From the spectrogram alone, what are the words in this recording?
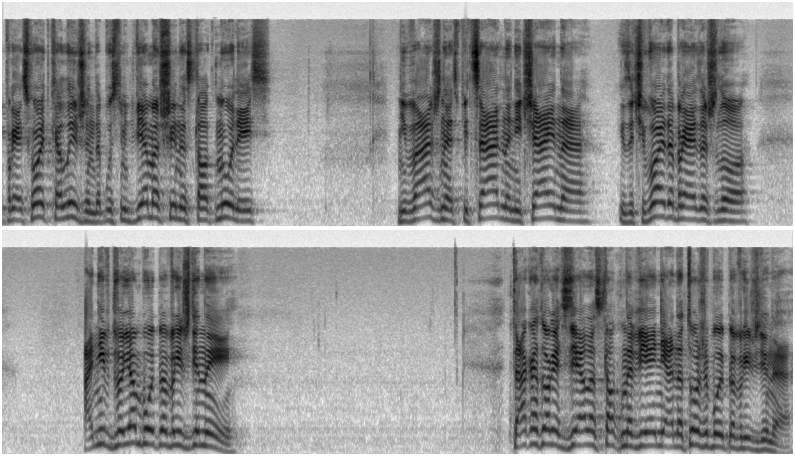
происходит collision, допустим, две машины столкнулись, неважно, специально, нечаянно, из-за чего это произошло, они вдвоем будут повреждены. Та, которая сделала столкновение, она тоже будет повреждена.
